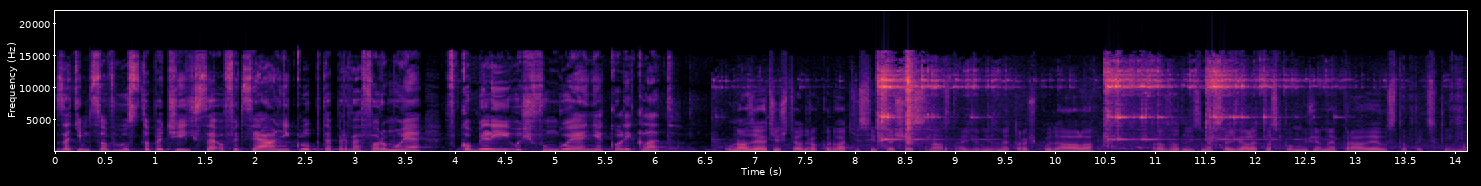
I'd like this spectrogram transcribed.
Zatímco v Hustopečích se oficiální klub teprve formuje, v Kobylí už funguje několik let. U nás je hřiště od roku 2016, takže my jsme trošku dál a rozhodli jsme se, že letos pomůžeme právě Hustopečským.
